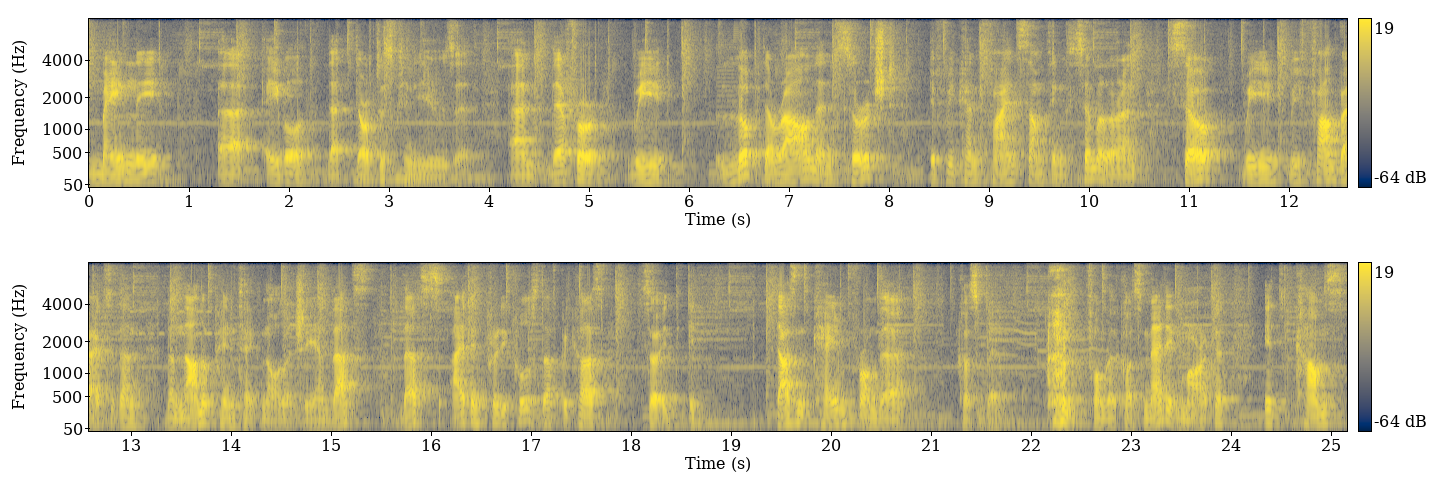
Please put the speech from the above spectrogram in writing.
mainly uh, able that doctors can use it. And therefore, we looked around and searched if we can find something similar. And so we, we found by accident the nanopin technology. And that's, that's I think, pretty cool stuff because so it, it doesn't came from the, from the cosmetic market. It comes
